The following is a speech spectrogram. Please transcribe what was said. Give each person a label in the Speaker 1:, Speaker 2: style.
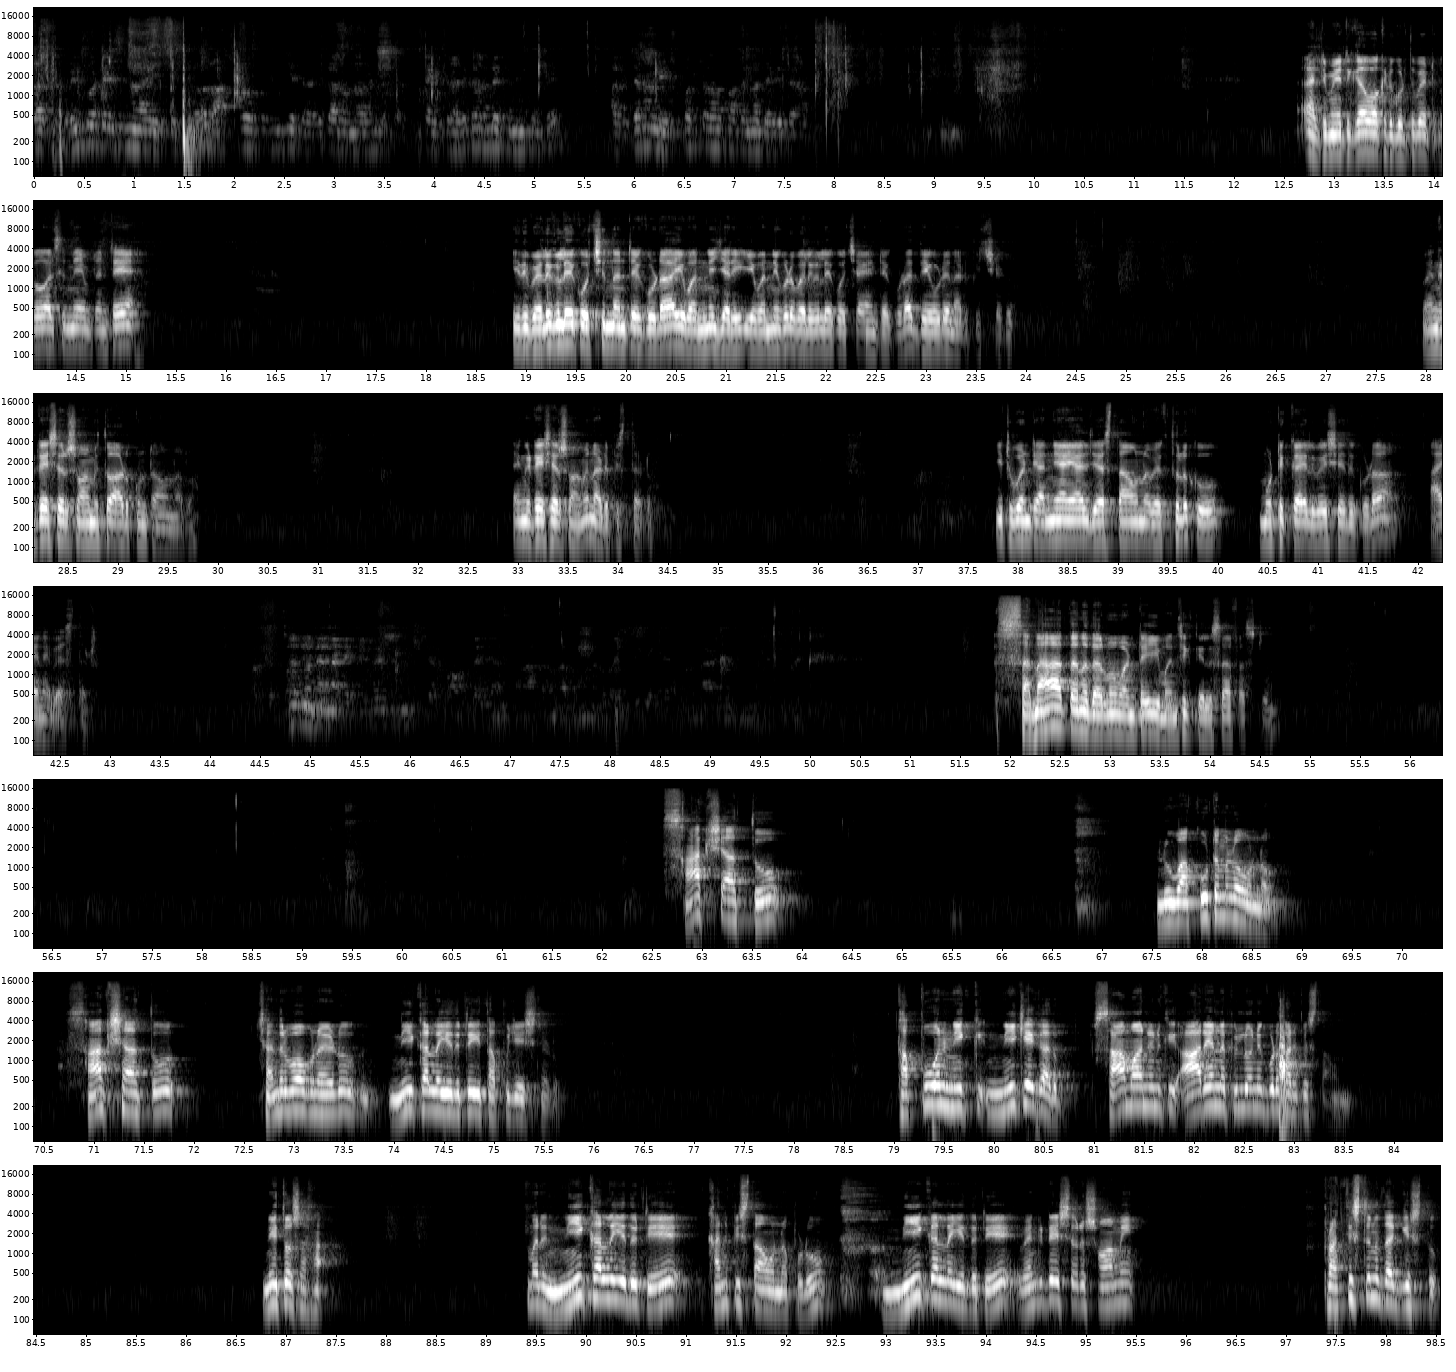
Speaker 1: Supreme court వేసిన ఈ రాష్ట్ర ప్రభుత్వానికి అధికారులు చెప్పారు. అంటే అధికారులు ఎక్కడి నుంచి అంటే ఆ విచారణ నిష్పక్షపాతంగా
Speaker 2: అల్టిమేట్గా ఒకటి గుర్తుపెట్టుకోవాల్సింది ఏమిటంటే ఇది వెలుగులోకి వచ్చిందంటే కూడా ఇవన్నీ జరిగి ఇవన్నీ కూడా వెలుగులోకి వచ్చాయంటే కూడా దేవుడే నడిపించాడు. వెంకటేశ్వర స్వామితో ఆడుకుంటా ఉన్నారు. వెంకటేశ్వర స్వామి నడిపిస్తాడు. ఇటువంటి అన్యాయాలు చేస్తూ ఉన్న వ్యక్తులకు ముటిక్కాయలు వేసేది కూడా ఆయనే వేస్తాడు. సనాతన ధర్మం అంటే ఈ మనిషికి తెలుసా ఫస్ట్? సాక్షాత్తు నువ్వు ఆ కూటమిలో ఉన్నావు. సాక్షాత్తు చంద్రబాబు నాయుడు నీ కళ్ళ ఎదుట ఈ తప్పు చేసినాడు. తప్పు అని నీకే నీకే కాదు సామాన్యునికి ఆరేళ్ళ పిల్లోనికి కూడా కనిపిస్తూ ఉంది. నీతో సహా. మరి నీ కళ్ళ ఎదుటే కనిపిస్తూ ఉన్నప్పుడు నీ కళ్ళ ఎదుటే వెంకటేశ్వర స్వామి ప్రతిష్టను తగ్గిస్తూ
